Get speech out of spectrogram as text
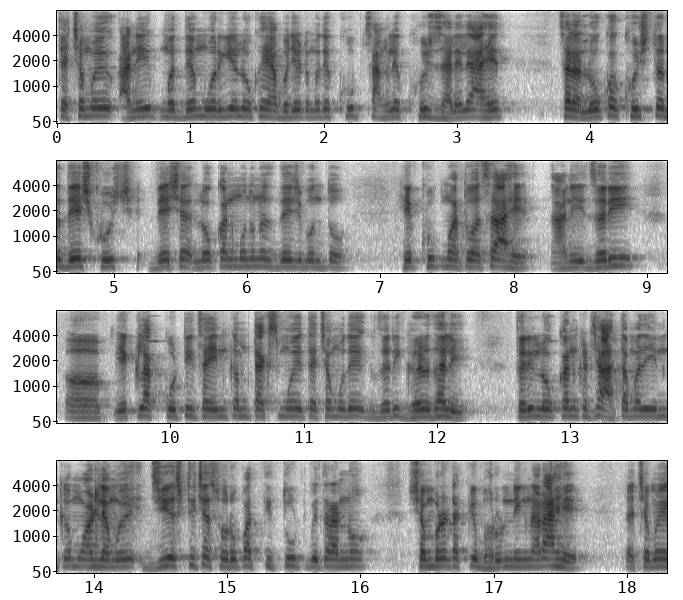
त्याच्यामुळे आणि मध्यमवर्गीय लोक ह्या बजेटमध्ये खूप चांगले खुश झालेले आहेत. चला लोक खुश तर देश खुश. देश लोकांमधूनच देश बनतो. हे खूप महत्त्वाचं आहे. आणि जरी एक लाख कोटीचा इन्कम टॅक्समुळे त्याच्यामध्ये जरी घट झाली तरी लोकांकडच्या हातामध्ये इन्कम वाढल्यामुळे जी एस टीच्या स्वरूपात ती तूट मित्रांनो शंभर टक्के भरून निघणार आहे. त्याच्यामुळे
